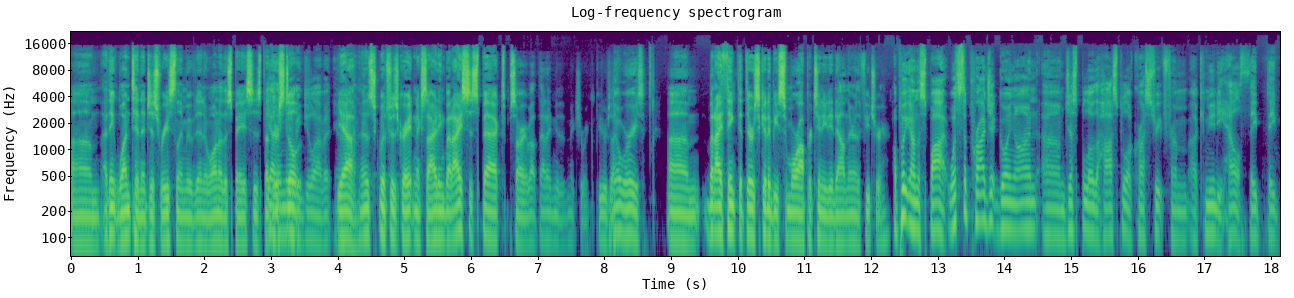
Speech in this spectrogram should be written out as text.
Um, I think one tenant just recently moved into one of the spaces, but yeah, there's they made a still big deal of it. yeah, and it's, which was great and exciting. But I suspect, sorry about that. I need to make sure my computer's up. no worries. Um, but I think that there's going to be some more opportunity down there in the future. I'll put you on the spot. What's the project going on um, just below the hospital across the street from uh, Community Health? They they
